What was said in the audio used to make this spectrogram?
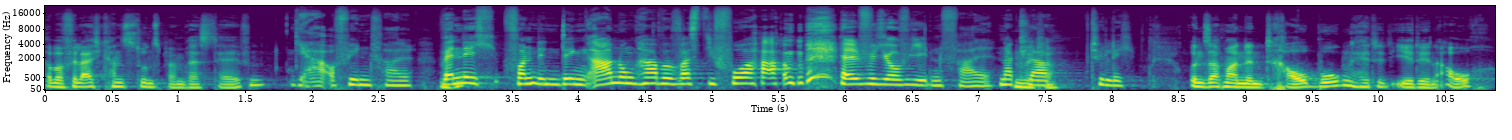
aber vielleicht kannst du uns beim Rest helfen? Ja, auf jeden Fall. Wenn ich von den Dingen Ahnung habe, was die vorhaben, helfe ich auf jeden Fall. Na klar, klar. natürlich. Und sag mal, einen Traubogen, hättet ihr den auch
